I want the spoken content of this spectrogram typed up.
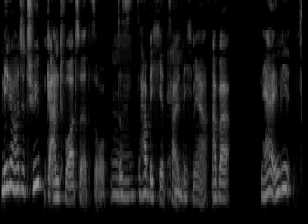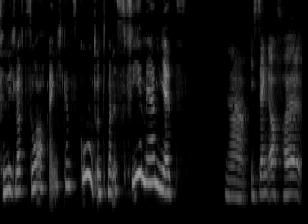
mega hotte Typ geantwortet. So, mm. das mhm. habe ich jetzt halt nicht mehr. Aber ja, irgendwie finde ich, läuft so auch eigentlich ganz gut. Und man ist viel mehr im Jetzt. Ja, ich denke auch voll,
